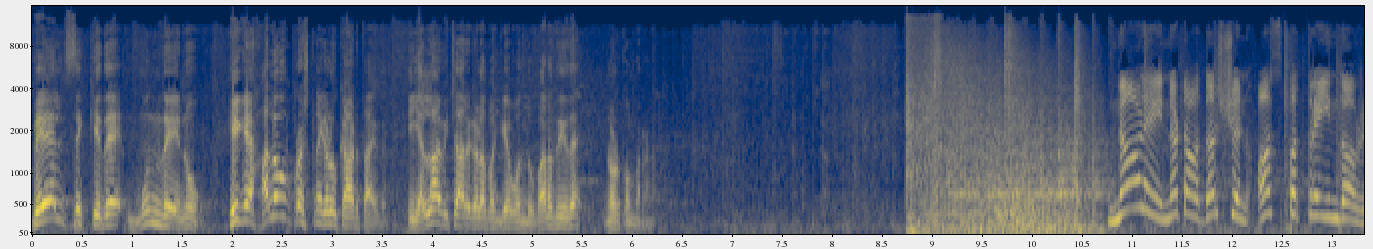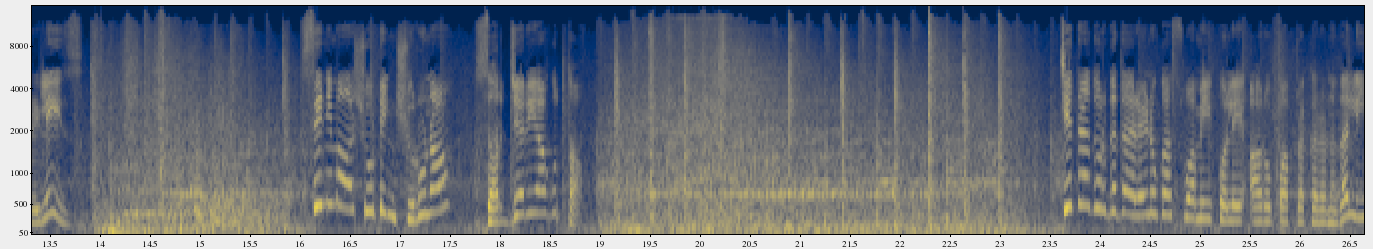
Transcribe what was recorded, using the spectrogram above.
ಬೇಲ್ ಸಿಕ್ಕಿದೆ, ಮುಂದೇನು? ಹೀಗೆ ಹಲವು ಪ್ರಶ್ನೆಗಳು ಕಾಡ್ತಾ ಇದೆ. ಈ ಎಲ್ಲಾ ವಿಚಾರಗಳ ಬಗ್ಗೆ ಒಂದು ವರದಿ ಇದೆ. ನೋಡ್ಕೊಂಬರೋಣ ನಾಳೆ ನಟ ದರ್ಶನ್ ಆಸ್ಪತ್ರೆಯಿಂದ ರಿಲೀಸ್. ಸಿನಿಮಾ ಶೂಟಿಂಗ್ ಶುರುನಾ? ಸರ್ಜರಿ ಆಗುತ್ತಾ? ಚಿತ್ರದುರ್ಗದ ರೇಣುಕಾಸ್ವಾಮಿ ಕೊಲೆ ಆರೋಪ ಪ್ರಕರಣದಲ್ಲಿ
